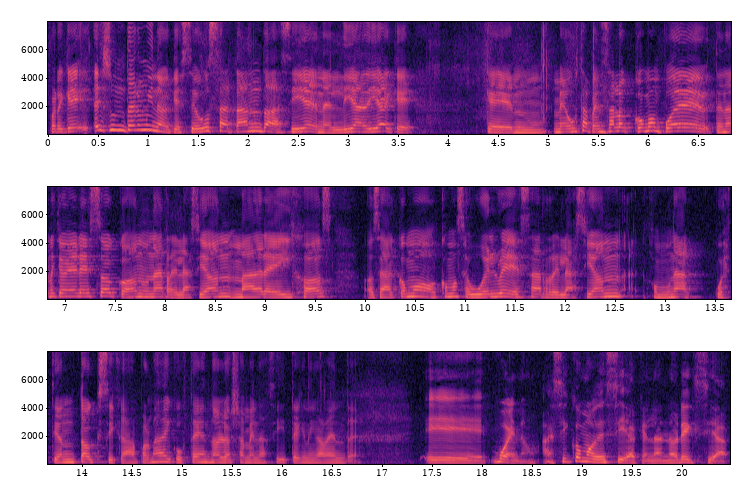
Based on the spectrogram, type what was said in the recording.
porque es un término que se usa tanto así en el día a día que, que mm, me gusta pensarlo cómo puede tener que ver eso con una relación madre-hijos. O sea, cómo, cómo se vuelve esa relación como una cuestión tóxica, por más de que ustedes no lo llamen así técnicamente. Eh, bueno, así como decía que en la anorexia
